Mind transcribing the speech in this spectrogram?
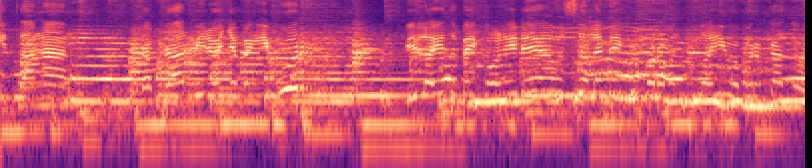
Hitanan Mudah-mudahan videonya menghibur. Bila itu baik hidayah Wassalamualaikum warahmatullahi wabarakatuh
